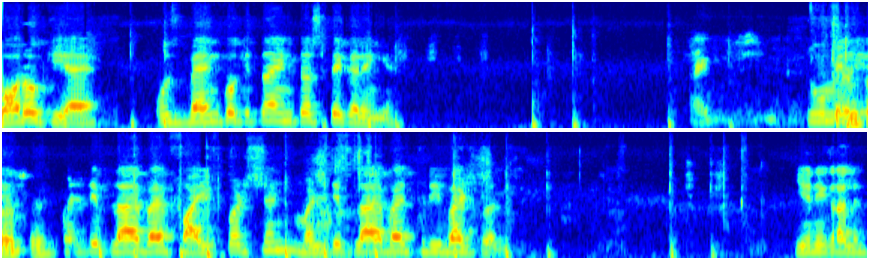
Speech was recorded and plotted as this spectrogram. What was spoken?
बोरो किया है उस बैंक को कितना इंटरेस्ट पे करेंगे? Two million multiply by five percent multiply by three by twelve ये निकालें।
